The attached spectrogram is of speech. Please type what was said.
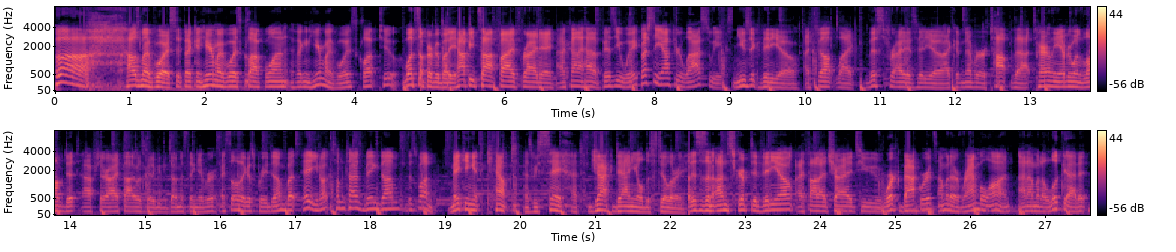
Ah, how's my voice? If I can hear my voice, clap one. If I can hear my voice, clap two. What's up, everybody? Happy Top 5 Friday. I kind of had a busy week, especially after last week's music video. I felt like this Friday's video, I could never top that. Apparently, everyone loved it after I thought it was going to be the dumbest thing ever. I still think it's pretty dumb, but hey, you know what? Sometimes being dumb is fun. Making it count, as we say at Jack Daniel Distillery. This is an unscripted video. I thought I'd try to work backwards. I'm going to ramble on, and I'm going to look at it.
